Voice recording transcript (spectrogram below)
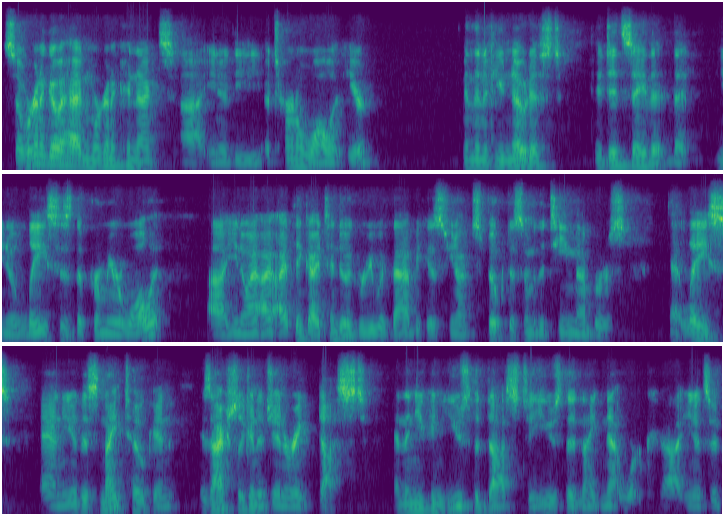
So we're going to go ahead and we're going to connect, uh, you know, the Eternl wallet here. And then if you noticed, it did say that that you know Lace is the premier wallet. Uh, you know, I, I think I tend to agree with that because you know I've spoke to some of the team members at Lace, and you know this night token is actually going to generate dust, and then you can use the dust to use the night network. Uh, you know, it's an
